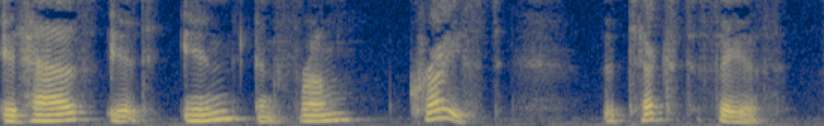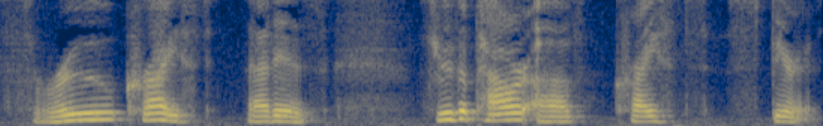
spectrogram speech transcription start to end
It has it in and from Christ. The text saith, through Christ, that is, through the power of Christ's Spirit.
